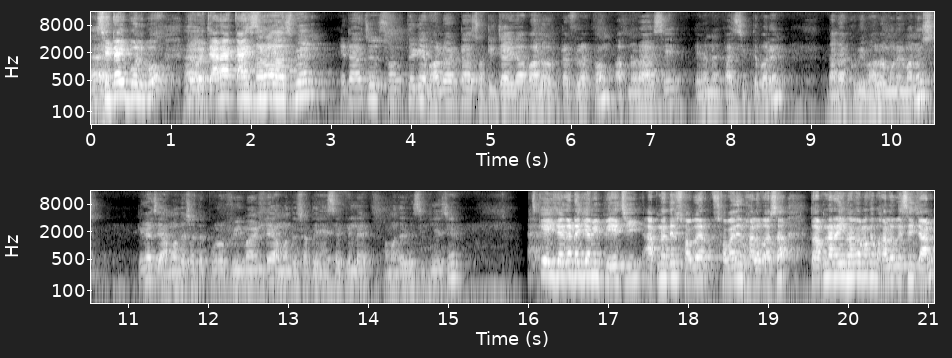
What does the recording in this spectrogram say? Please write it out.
হ্যাঁ। সেটাই বলব। তো হ্যাঁ। যারা কাজ আসবেন এটা হচ্ছে সব থেকে ভালো একটা সঠিক জায়গা ভালো একটা প্ল্যাটফর্ম আপনারা আসে এখানে কাজ শিখতে পারেন। দাদা খুবই ভালো মনের মানুষ। ঠিক আছে? আমাদের সাথে পুরো ফ্রি মাইন্ডে আমাদের সাথে হেসে খেলে আমাদেরকে শিখিয়েছে। আজকে এই জায়গাটা যে আমি পেয়েছি আপনাদের সবার সবাদের ভালোবাসা। তো আপনারা এইভাবে আমাকে ভালোবেসে যান।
